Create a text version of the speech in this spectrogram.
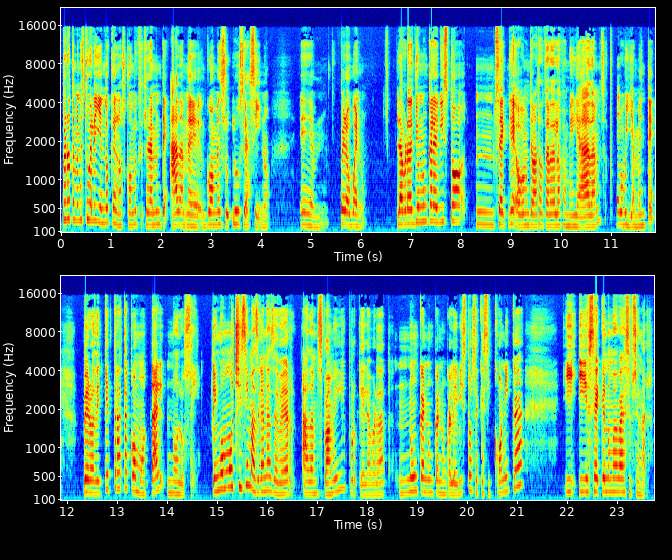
Pero también estuve leyendo que en los cómics realmente Adam eh, Gómez luce así no em, pero bueno la verdad yo nunca la he visto Mm, sé que obviamente va a tratar de la familia Adams, obviamente, pero de qué trata como tal no lo sé. Tengo muchísimas ganas de ver Adams Family porque la verdad nunca, nunca, nunca la he visto. Sé que es icónica y, sé que no me va a decepcionar.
